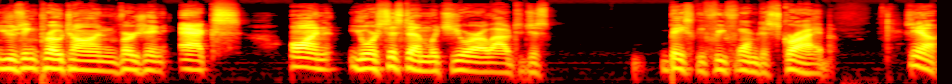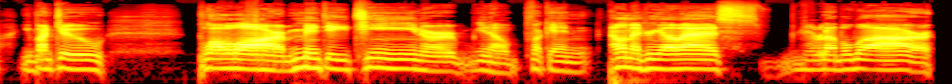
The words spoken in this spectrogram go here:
using Proton version X on your system, which you are allowed to just basically freeform describe. So, you know, Ubuntu, blah, blah, blah, Mint 18, or, you know, fucking Elementary OS, blah, blah, blah, or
